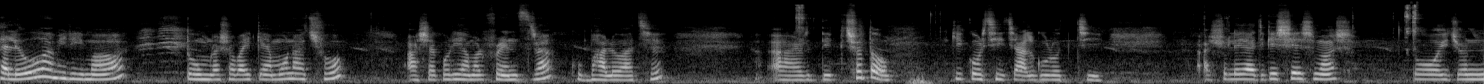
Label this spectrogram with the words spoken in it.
হ্যালো, আমি রিমা। তোমরা সবাই কেমন আছো? আশা করি আমার ফ্রেন্ডসরা খুব ভালো আছে। আর দেখছ তো, কি করছি, চাল গুঁড়োচ্ছি। আসলে আজকে শেষ মাস, তো ওই জন্য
